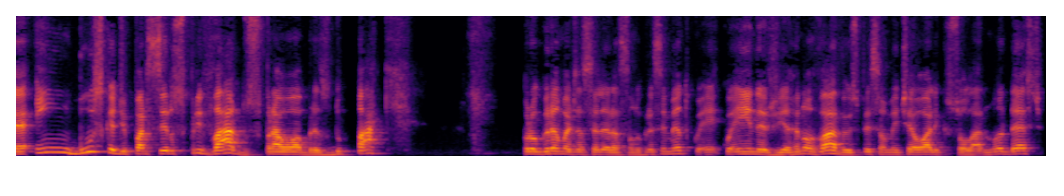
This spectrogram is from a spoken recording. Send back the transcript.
É, em busca de parceiros privados para obras do PAC, programa de aceleração do crescimento em energia renovável, especialmente eólica e solar no Nordeste,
